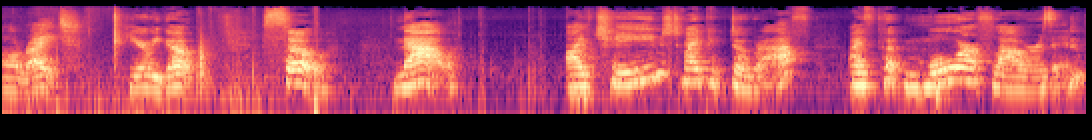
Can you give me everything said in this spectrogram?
All right, here we go. So now I've changed my pictograph. I've put more flowers in.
